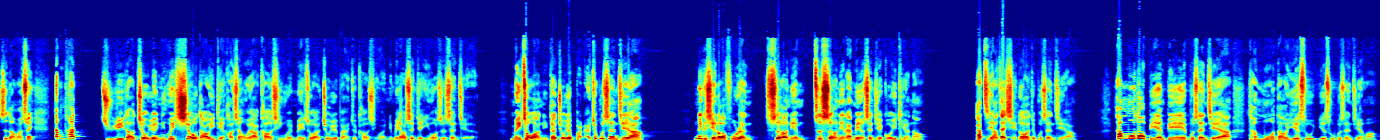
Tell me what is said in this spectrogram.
知道吗？所以当他举例到旧约，你会嗅到一点，好像我要靠行为。没错啊，旧约本来就靠行为。你们要圣洁，因为我是圣洁的。没错啊，你在旧约本来就不圣洁啊。那个血漏妇人十二年，这十二年来没有圣洁过一天哦。他只要在血漏，他就不圣洁啊。他摸到别人，别人也不圣洁啊。他摸到耶稣，耶稣不圣洁吗？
